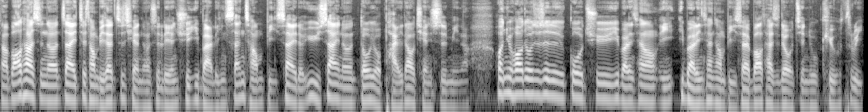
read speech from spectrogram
那 Bottas 呢，在这场比赛之前呢，是连续一百零三场比赛的预赛呢，都有排到前十名啊。换句话说，就是过去一百零三场一一百零三场比赛，Bottas 都有进入 Q3。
